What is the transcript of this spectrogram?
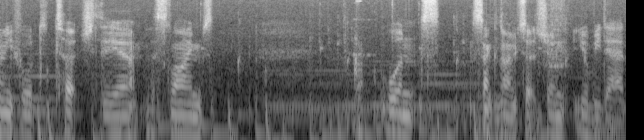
only afford to touch the uh, the slimes once. Second time you touch them, you'll be dead.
